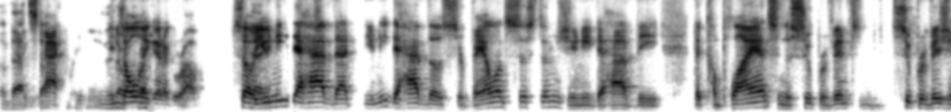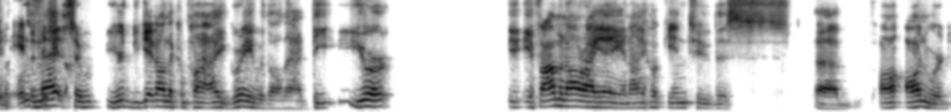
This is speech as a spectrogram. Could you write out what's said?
of that exactly. stuff. There's It's no only going to grow. So Yeah. you need to have that. You need to have those surveillance systems. You need to have the the compliance and the supervision supervision So, so you're getting on the compliant. I agree with all that. The you're if I'm an RIA and I hook into this uh, onward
